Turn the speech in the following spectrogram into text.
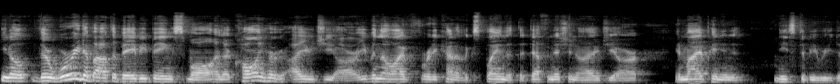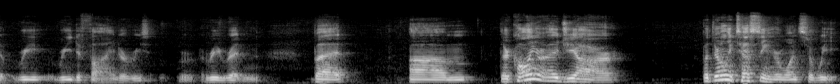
you know they're worried about the baby being small, and they're calling her IUGR, even though I've already kind of explained that the definition of IUGR, in my opinion, needs to be rede- re- redefined or re- rewritten. But um, they're calling her IGR, but they're only testing her once a week.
